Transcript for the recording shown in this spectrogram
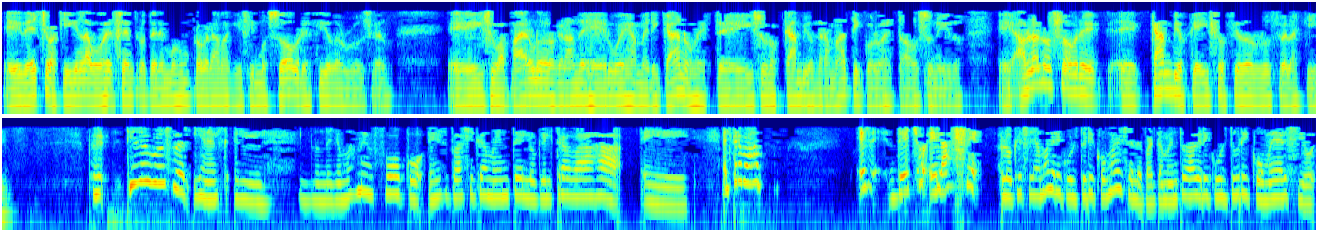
Eh, de hecho, aquí en La Voz del Centro tenemos un programa que hicimos sobre Theodore Roosevelt. Eh, y su papá era uno de los grandes héroes americanos, este, hizo unos cambios dramáticos en los Estados Unidos. háblanos sobre cambios que hizo Theodore Roosevelt aquí. Pero Theodore Roosevelt, y en el, el, donde yo más me enfoco, es básicamente lo que él trabaja. Eh, él trabaja de hecho, él hace lo que se llama agricultura y comercio. El Departamento de Agricultura y Comercio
